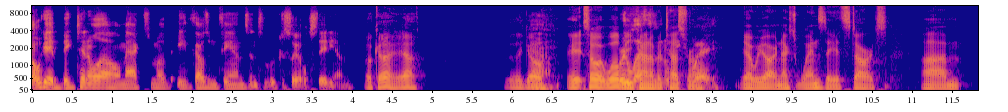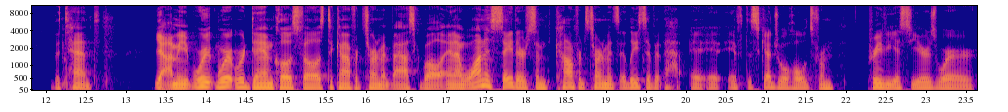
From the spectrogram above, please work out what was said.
okay big ten will allow a maximum of 8000 fans into lucas oil stadium Okay. Yeah. There they go. It, so it will We're be kind of a test run. away. Yeah, we are. Next Wednesday it starts, um, the tenth. Yeah, I mean we're we're we're damn close, fellas, to conference tournament basketball, and I want to say there's some conference tournaments, at least if it ha- i- i- if the schedule holds from previous years, where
